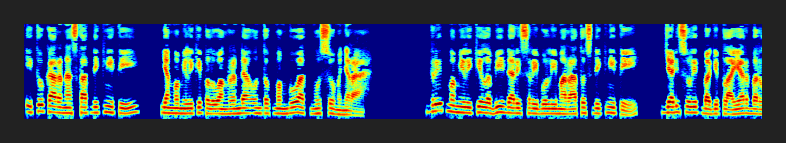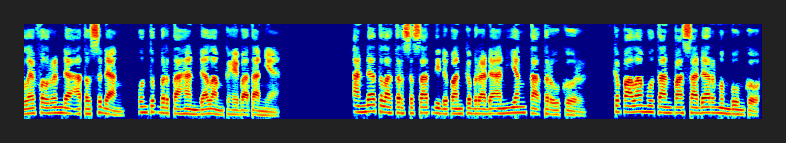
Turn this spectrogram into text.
Itu karena stat dignity, yang memiliki peluang rendah untuk membuat musuh menyerah. Grid memiliki lebih dari 1500 dignity, jadi sulit bagi player berlevel rendah atau sedang, untuk bertahan dalam kehebatannya. Anda telah tersesat di depan keberadaan yang tak terukur. Kepalamu tanpa sadar membungkuk.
